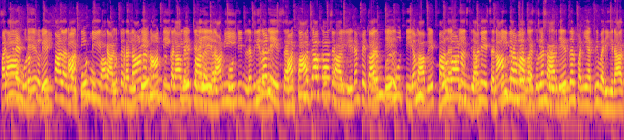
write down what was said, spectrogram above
பன்னிரண்டு வேட்பாளர்கள் போட்டியிட்டாலும் பிரதான நான்கு கட்சிகளுக்கிடையே தான் போட்டி நிலவுகிறது. சிவனேசன் பா. ஜ. சார்பில் இடம்பெற்ற தே. மு. தி. க. வேட்பாளர். சிவனேசன் தீவிரமாக சுழன்று தேர்தல் பணியாற்றி வருகிறார்.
